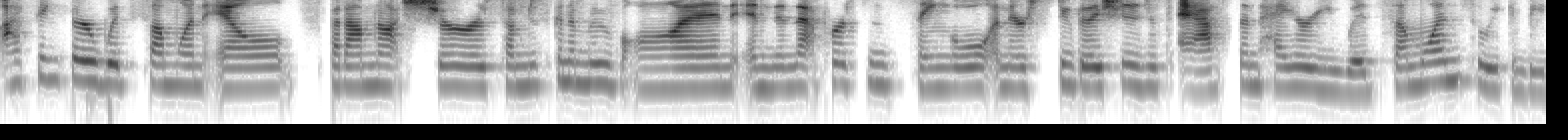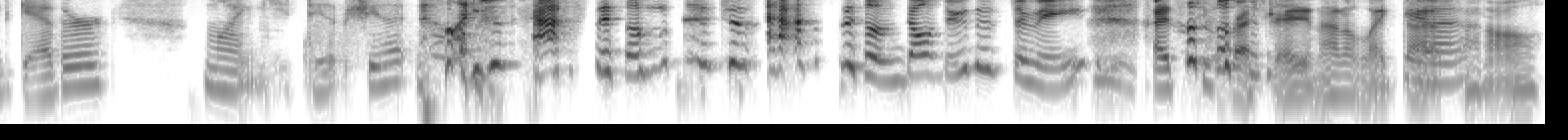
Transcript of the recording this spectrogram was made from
I think they're with someone else, but I'm not sure. So I'm just going to move on. And then that person's single and they're stupid. They should have just asked them, Hey, are you with someone so we can be together? I'm like, you dipshit. like, just ask them. Just ask them. Don't do this to me. It's too frustrating. I don't like that Yeah. at all.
